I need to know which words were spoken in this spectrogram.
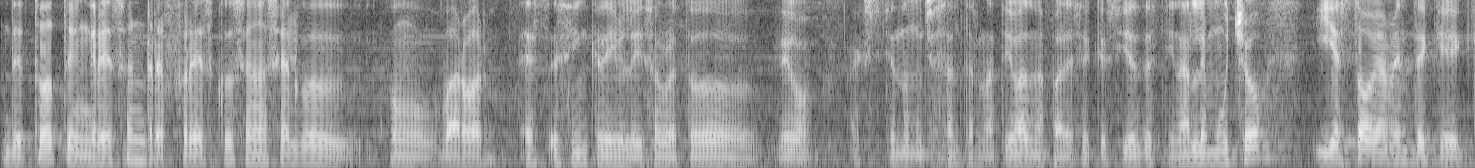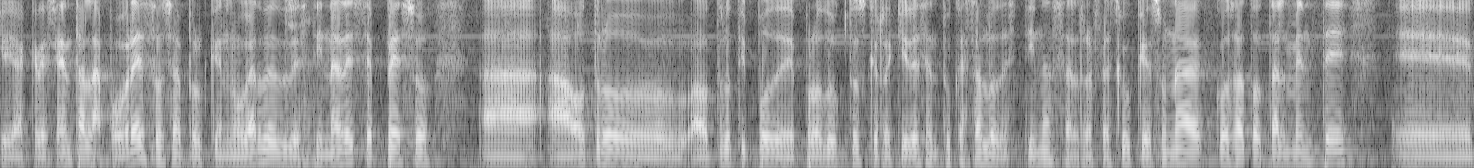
de todo tu ingreso en refrescos se me hace algo como bárbaro. Es, es increíble y sobre todo, digo, existiendo muchas alternativas, me parece que sí es destinarle mucho y esto obviamente que, acrecenta la pobreza, o sea, porque en lugar de destinar ese peso a, otro, a otro tipo de productos que requieres en tu casa, lo destinas al refresco, que es una cosa totalmente... Eh,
